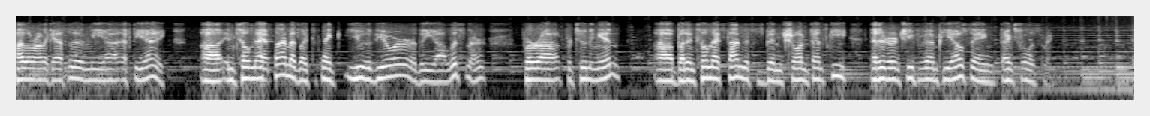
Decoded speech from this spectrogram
hyaluronic acid and the uh, FDA. Uh, until next time, I'd like to thank you, the viewer or the uh, listener, for for tuning in. Uh, but until next time, this has been Sean Fenske, editor in chief of MPO, saying thanks for listening.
